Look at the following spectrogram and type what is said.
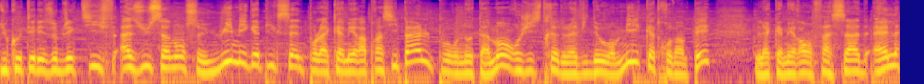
Du côté des objectifs, Asus annonce 8 mégapixels pour la caméra principale, pour notamment enregistrer de la vidéo en 1080p. La caméra en façade, elle,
